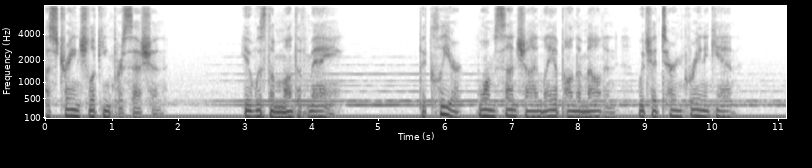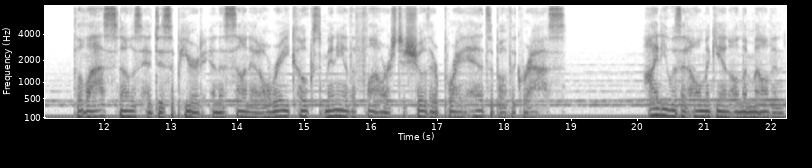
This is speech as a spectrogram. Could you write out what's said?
A Strange Looking Procession. It was the month of May. The clear, warm sunshine lay upon the mountain, which had turned green again. The last snows had disappeared, and the sun had already coaxed many of the flowers to show their bright heads above the grass. Heidi was at home again on the mountain,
